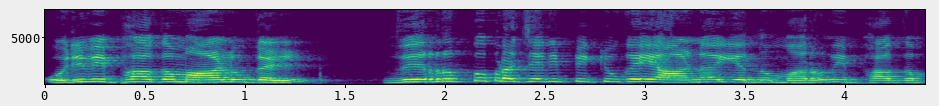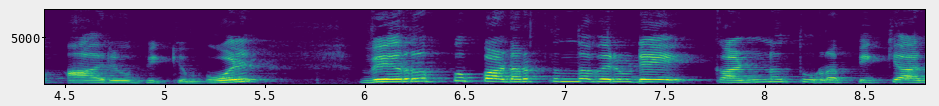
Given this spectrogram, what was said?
ഒരു വിഭാഗം ആളുകൾ വെറുപ്പ് പ്രചരിപ്പിക്കുകയാണ് എന്ന് മറുവിഭാഗം ആരോപിക്കുമ്പോൾ വെറുപ്പ് പടർത്തുന്നവരുടെ കണ്ണ് തുറപ്പിക്കാൻ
